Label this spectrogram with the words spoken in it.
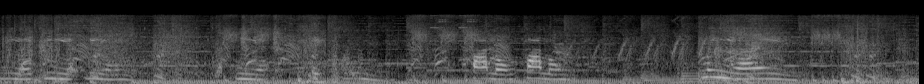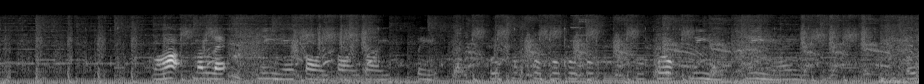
นี่ไง นี่ไง นี่ไง นี่ไง เตะขึ้นฟาดลงฟาดลง นี่ไง เพราะนั่นแหละนี่ไงต่อยต่อยต่อยเตะปุ๊บปุ๊บปุ๊บปุ๊บปุ๊บปุ๊นี่นี่ไงปึ๊บ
